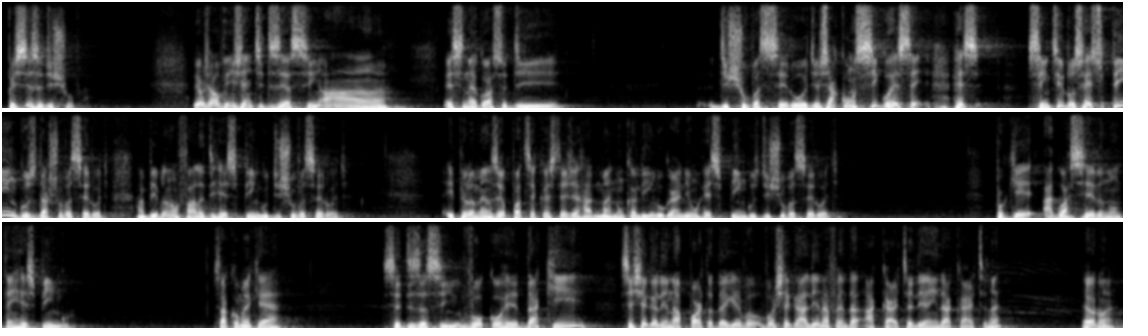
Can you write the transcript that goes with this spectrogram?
Precisa de chuva. Eu já ouvi gente dizer assim: ah, esse negócio de, de chuva serôdia, já consigo sentir os respingos da chuva serôdia. A Bíblia não fala de respingo de chuva serôdia. E pelo menos eu, pode ser que eu esteja errado, mas nunca li em lugar nenhum respingos de chuva serôdia. Porque aguaceiro não tem respingo. Sabe como é que é? Você diz assim: vou correr daqui. Você chega ali na porta da igreja, vou, vou chegar ali na frente da carte, ali ainda a carte, né? É ou não é?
